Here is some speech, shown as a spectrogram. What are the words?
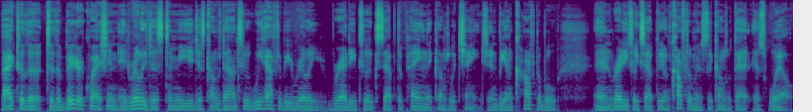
back to the to the bigger question, it really just to me it just comes down to we have to be really ready to accept the pain that comes with change and be uncomfortable and ready to accept the uncomfortableness that comes with that as well.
